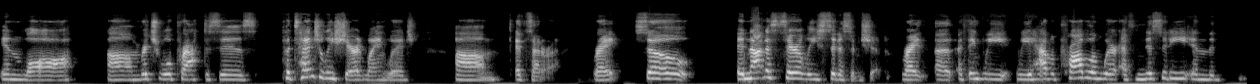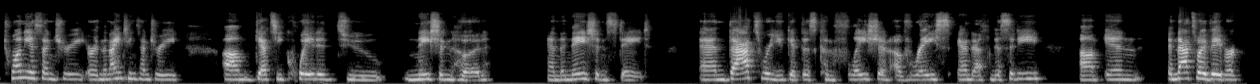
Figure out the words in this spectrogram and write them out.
in law, um, ritual practices, potentially shared language, um, etc. Right? So, and not necessarily citizenship, right? Uh, I think we we have a problem where ethnicity in the 20th century or in the 19th century um, gets equated to nationhood and the nation state and that's where you get this conflation of race and ethnicity um, in and that's why Weber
